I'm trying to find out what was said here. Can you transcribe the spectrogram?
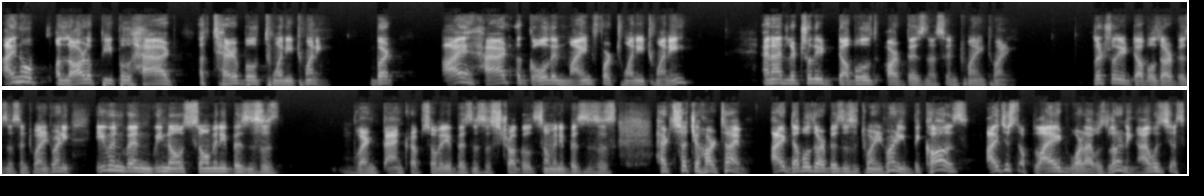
i know a lot of people had a terrible 2020 but i had a goal in mind for 2020 and i literally doubled our business in 2020 literally doubled our business in 2020 even when we know so many businesses went bankrupt. So many businesses struggled. So many businesses had such a hard time. I doubled our business in 2020 because I just applied what I was learning. I was just,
